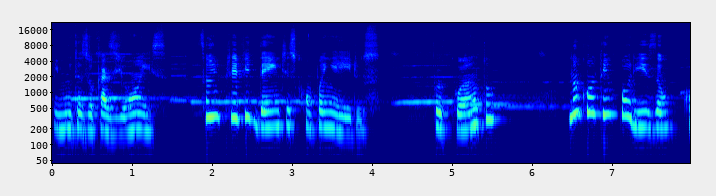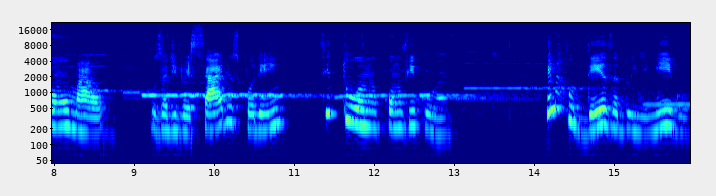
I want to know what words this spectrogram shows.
em muitas ocasiões, são imprevidentes companheiros, porquanto não contemporizam com o mal. Os adversários, porém, situam-no com vigor. Pela rudeza do inimigo,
